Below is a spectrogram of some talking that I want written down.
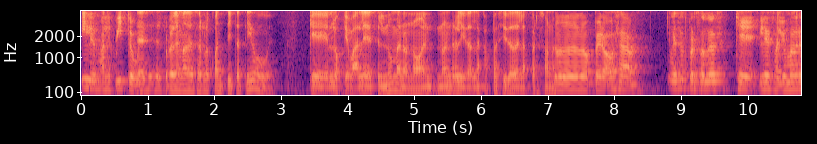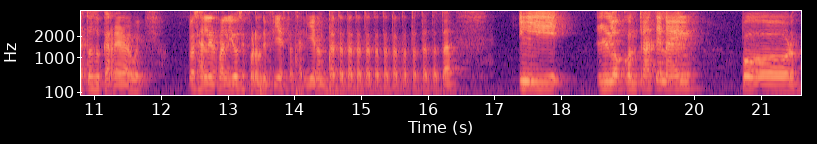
y les vale pito, güey. Ese es el problema de hacerlo cuantitativo, güey. Que lo que vale es el número, no en, no en realidad la capacidad de la persona. No, no, no, no, pero, o sea, esas personas que les valió madre toda su carrera, güey. O sea, les valió, se fueron de fiesta, salieron, ta, ta, ta, ta, ta, ta, ta, ta, ta, ta, ta, ta, ta. Y lo contraten a él por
